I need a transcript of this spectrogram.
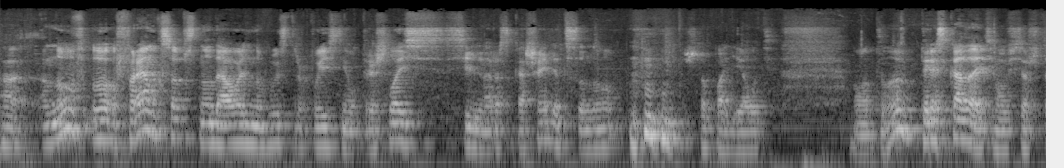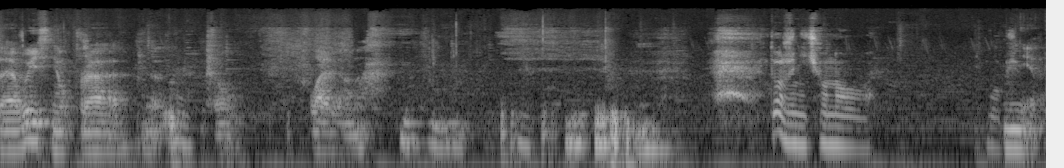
А, Ну, э, Фрэнк, собственно, довольно быстро пояснил. Пришлось сильно раскошелиться, но что поделать. Вот, ну, пересказать ему все, что я выяснил про э, этого Флавиана. Тоже ничего нового. В общем. Нет.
